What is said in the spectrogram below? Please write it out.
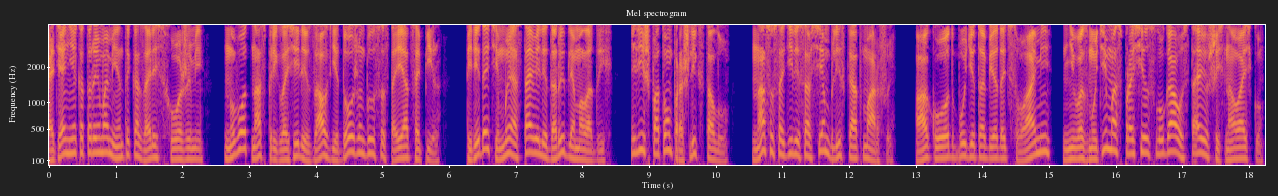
Хотя некоторые моменты казались схожими. Ну вот, нас пригласили в зал, где должен был состояться пир. Перед этим мы оставили дары для молодых. И лишь потом прошли к столу. Нас усадили совсем близко от Марфы. «А кот будет обедать с вами?» Невозмутимо спросил слуга, уставившись на Ваську.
